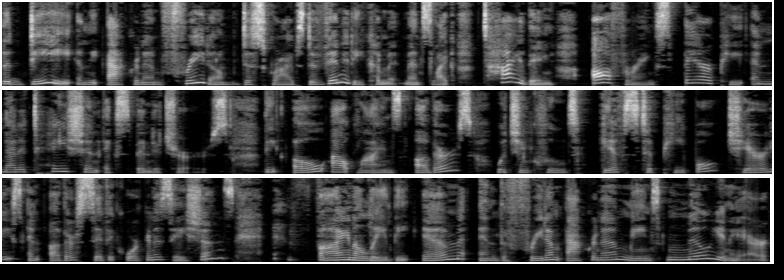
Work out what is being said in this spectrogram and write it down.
The D in the acronym FREEDOM describes divinity commitments like tithing, offerings, therapy, and meditation expenditures. The O outlines others, which includes gifts to people, charities, and other civic organizations. And finally, the M in the freedom acronym means millionaire,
